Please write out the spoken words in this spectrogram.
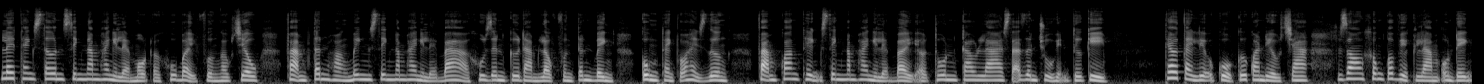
Lê Thanh Sơn sinh năm 2001 ở khu 7 phường Ngọc Châu, Phạm Tân Hoàng Minh sinh năm 2003 ở khu dân cư Đàm Lộc, phường Tân Bình, cùng thành phố Hải Dương, Phạm Quang Thịnh sinh năm 2007 ở thôn Cao La, xã Dân Chủ, huyện Tứ Kỳ. Theo tài liệu của cơ quan điều tra, do không có việc làm ổn định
